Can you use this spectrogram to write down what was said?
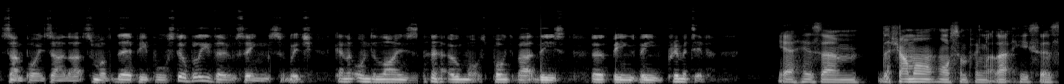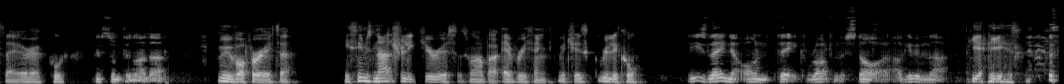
Sam points out that some of their people still believe those things, which kind of underlines Omoc's point about these earth beings being primitive. Yeah, his um, the shaman or something like that. He says they are called Something like that. Move operator. He seems naturally curious as well about everything, which is really cool. He's laying it on thick right from the start. I'll give him that. Yeah, he is.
